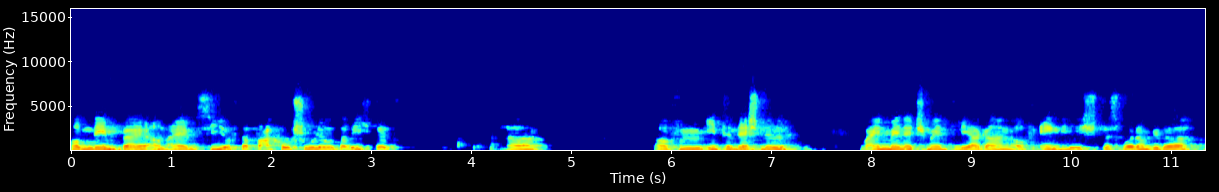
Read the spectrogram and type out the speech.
Habe nebenbei am IMC auf der Fachhochschule unterrichtet, auf dem International Weinmanagement-Lehrgang auf Englisch. Das war dann wieder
